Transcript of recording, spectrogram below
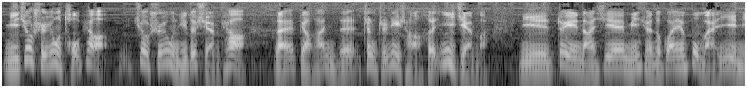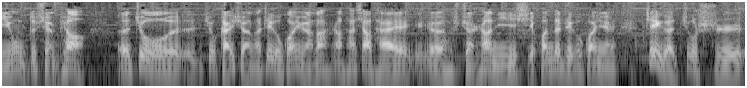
你就是用投票，就是用你的选票来表达你的政治立场和意见嘛。你对哪些民选的官员不满意？你用你的选票，呃，就就改选了这个官员了，让他下台，呃，选上你喜欢的这个官员，这个就是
